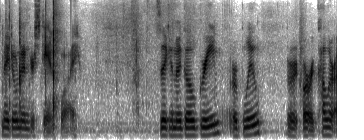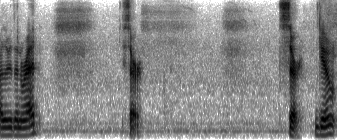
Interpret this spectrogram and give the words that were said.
And I don't understand why. Is it gonna go green or blue or, or a color other than red? Sir. Sir, you don't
